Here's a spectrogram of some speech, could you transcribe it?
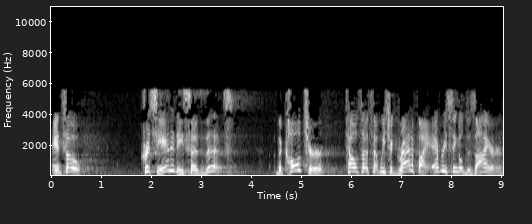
And so, Christianity says this. The culture tells us that we should gratify every single desire.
